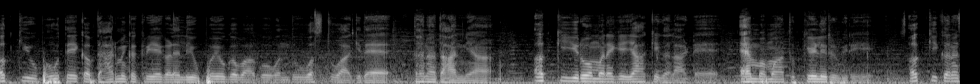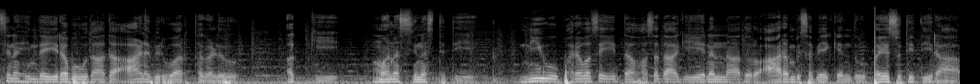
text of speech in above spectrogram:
ಅಕ್ಕಿಯು ಬಹುತೇಕ ಧಾರ್ಮಿಕ ಕ್ರಿಯೆಗಳಲ್ಲಿ ಉಪಯೋಗವಾಗುವ ಒಂದು ವಸ್ತುವಾಗಿದೆ. ಧನಧಾನ್ಯ. ಅಕ್ಕಿ ಇರೋ ಮನೆಗೆ ಯಾಕೆ ಗಲಾಟೆ? ಎಂಬ ಮಾತು ಕೇಳಿರುವಿರಿ. ಅಕ್ಕಿ ಕನಸಿನ ಹಿಂದೆ ಇರಬಹುದಾದ ಆಳವಿರುವ ಅರ್ಥಗಳು. ಅಕ್ಕಿ ಮನಸ್ಸಿನ ಸ್ಥಿತಿ, ನೀವು ಭರವಸೆಯಿಂದ ಹೊಸದಾಗಿ ಏನನ್ನಾದರೂ ಆರಂಭಿಸಬೇಕೆಂದು ಬಯಸುತ್ತಿದ್ದೀರಾ?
